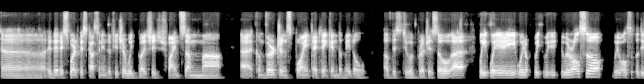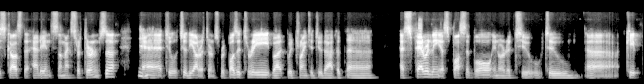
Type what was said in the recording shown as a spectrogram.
uh, that is worth discussing in the future. We should find some uh, uh, convergence point, I think, in the middle of these two approaches. So uh, we we we we we we're also we also discussed adding some extra terms uh, mm -hmm. to to the other terms repository, but we're trying to do that uh, as fairly as possible in order to to uh, keep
